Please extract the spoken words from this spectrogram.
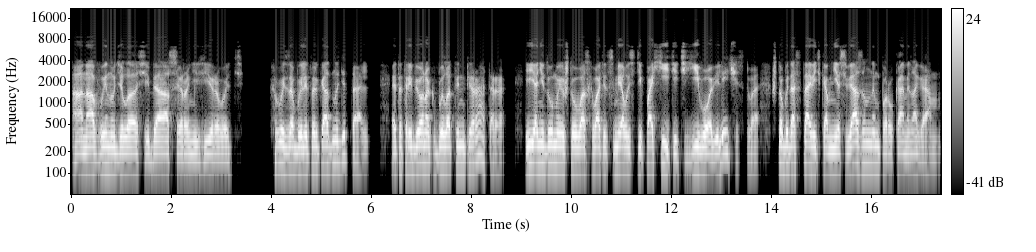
а она вынудила себя сиронизировать. Вы забыли только одну деталь. Этот ребенок был от императора, и я не думаю, что у вас хватит смелости похитить его величество, чтобы доставить ко мне связанным по рукам и ногам.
